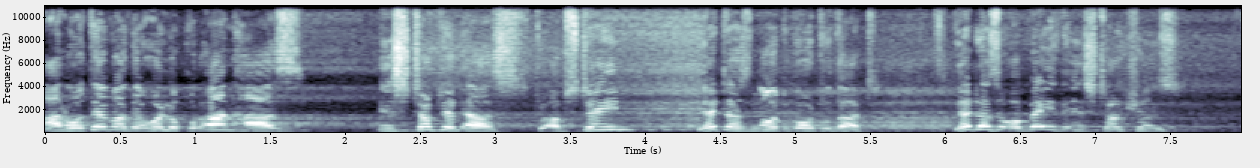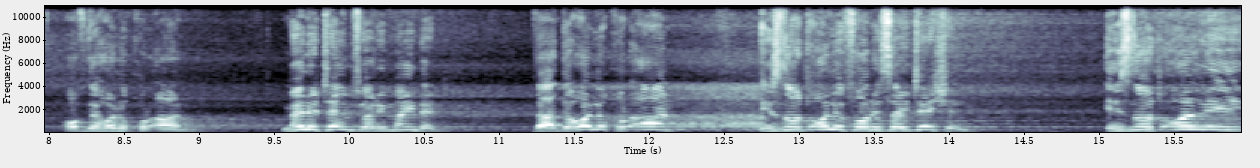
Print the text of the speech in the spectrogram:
And whatever the Holy Quran has instructed us to abstain, let us not go to that. Let us obey the instructions of the Holy Quran. Many times we are reminded that the Holy Quran is not only for recitation, is not only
